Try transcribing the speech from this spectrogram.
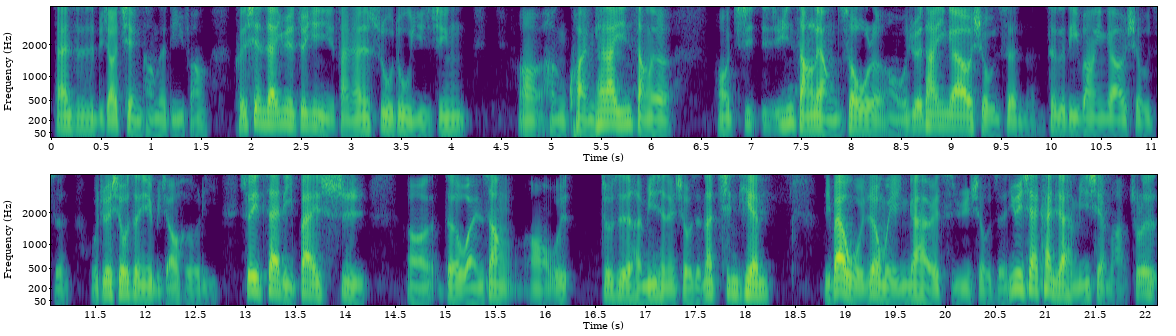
但这是比较健康的地方。可是现在因为最近反弹的速度已经啊、很快，你看它已经涨了哦，已经涨两周了哦，我觉得它应该要修正了，这个地方应该要修正。我觉得修正也比较合理，所以在礼拜四呃的晚上哦，我就是很明显的修正。那今天礼拜五我认为应该还会持续修正，因为现在看起来很明显嘛，除了。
